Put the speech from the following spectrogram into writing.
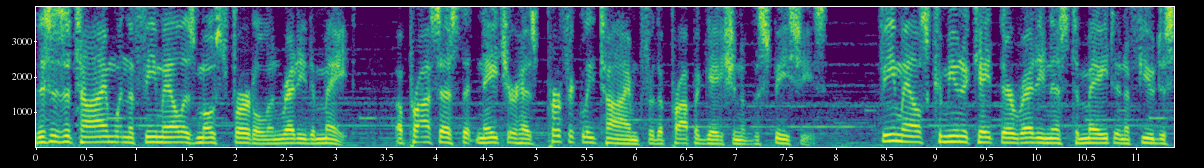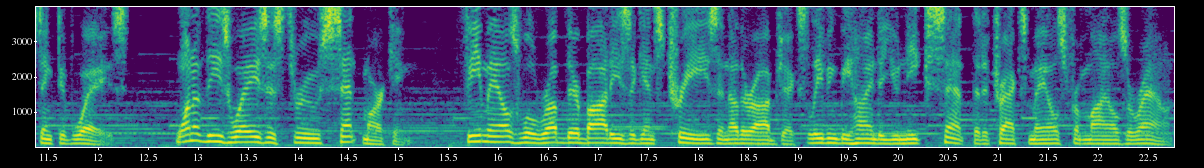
This is a time when the female is most fertile and ready to mate, a process that nature has perfectly timed for the propagation of the species. Females communicate their readiness to mate in a few distinctive ways. One of these ways is through scent marking. Females will rub their bodies against trees and other objects, leaving behind a unique scent that attracts males from miles around.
